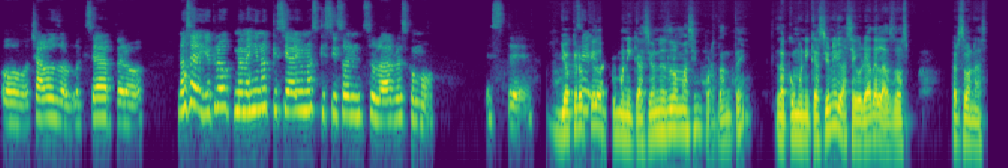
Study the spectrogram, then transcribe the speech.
o, chavos o lo que sea? Pero, no sé, yo creo, me imagino que sí hay unos que sí son saludales como, este... Yo creo que la comunicación es lo más importante la comunicación y la seguridad de las dos personas.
